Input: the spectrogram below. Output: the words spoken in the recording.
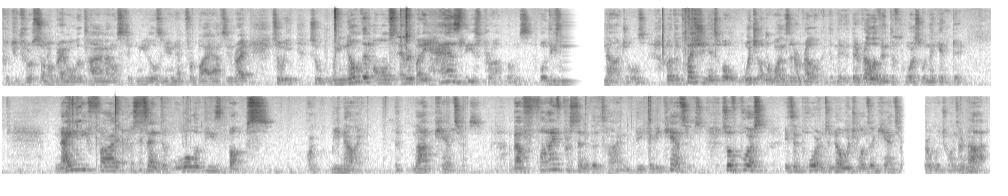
put you through a sonogram all the time. I don't stick needles in your neck for biopsies, right? So we, so we know that almost everybody has these problems or these nodules, but the question is, well, which are the ones that are relevant? And they're, they're relevant, of course, when they get big. 95% of all of these bumps are benign, not cancers. About 5% of the time, they can be cancers. So of course, it's important to know which ones are cancer which ones are not.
